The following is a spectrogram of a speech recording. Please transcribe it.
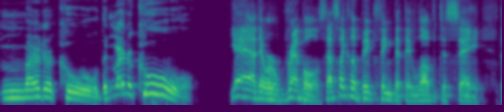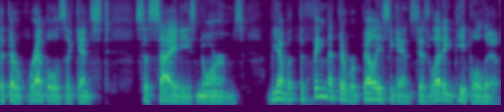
murder cool. They murder cool. Yeah, they were rebels. That's like the big thing that they love to say that they're rebels against society's norms. Yeah, but the thing that they're rebellious against is letting people live.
